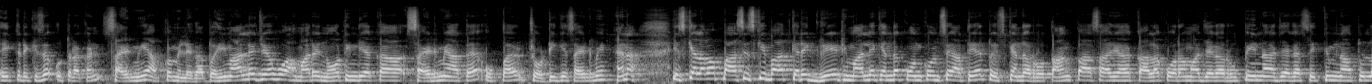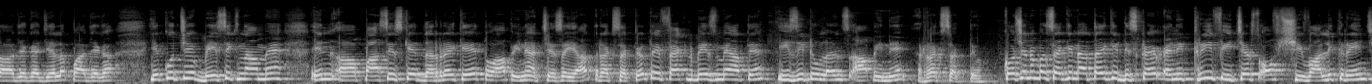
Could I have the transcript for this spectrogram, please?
एक तरीके से उत्तराखंड साइड में ही आपको मिलेगा। तो हिमालय जो है, वो हमारे नॉर्थ इंडिया का साइड में आता है, ऊपर चोटी के साइड में, है ना? इसके अलावा पासिस की बात करें, ग्रेट हिमालय के अंदर कौन कौन से आते हैं तो इसके अंदर रोहतांग पास आ जाएगा, कालाकोरम आ जाएगा, रूपीन आ जाएगा, सिक्किम, नाथुला आ जाएगा, जेलप आ जाएगा। ये कुछ बेसिक नाम है इन पासिस के, दर्रे के तो आप इन्हें अच्छे से याद रख सकते हो। तो ये फैक्ट बेस में आते हैं इजी टू लर्न आप इन्हें रख सकते हो। क्वेश्चन नंबर सेकंड आता है कि describe any three features of Shiwalik range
